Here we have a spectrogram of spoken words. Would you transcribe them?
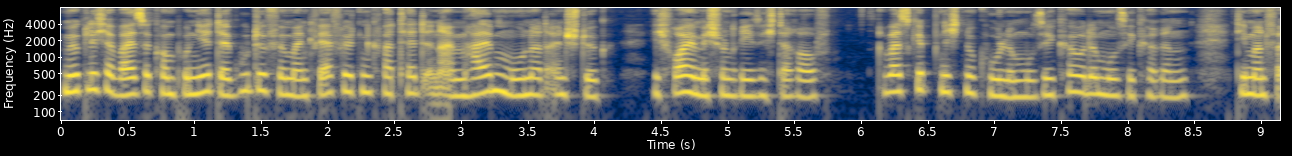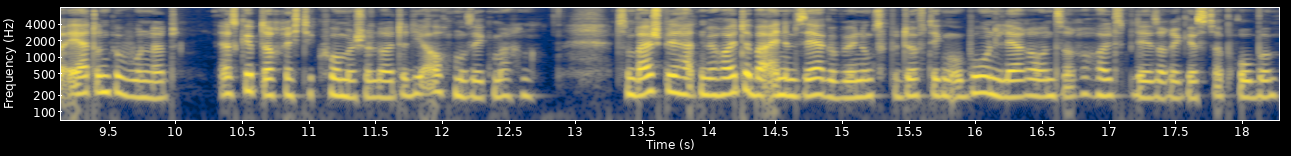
Möglicherweise komponiert der Gute für mein Querflötenquartett in einem halben Monat ein Stück. Ich freue mich schon riesig darauf. Aber es gibt nicht nur coole Musiker oder Musikerinnen, die man verehrt und bewundert. Es gibt auch richtig komische Leute, die auch Musik machen. Zum Beispiel hatten wir heute bei einem sehr gewöhnungsbedürftigen Oboenlehrer unsere Holzbläserregisterprobe.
